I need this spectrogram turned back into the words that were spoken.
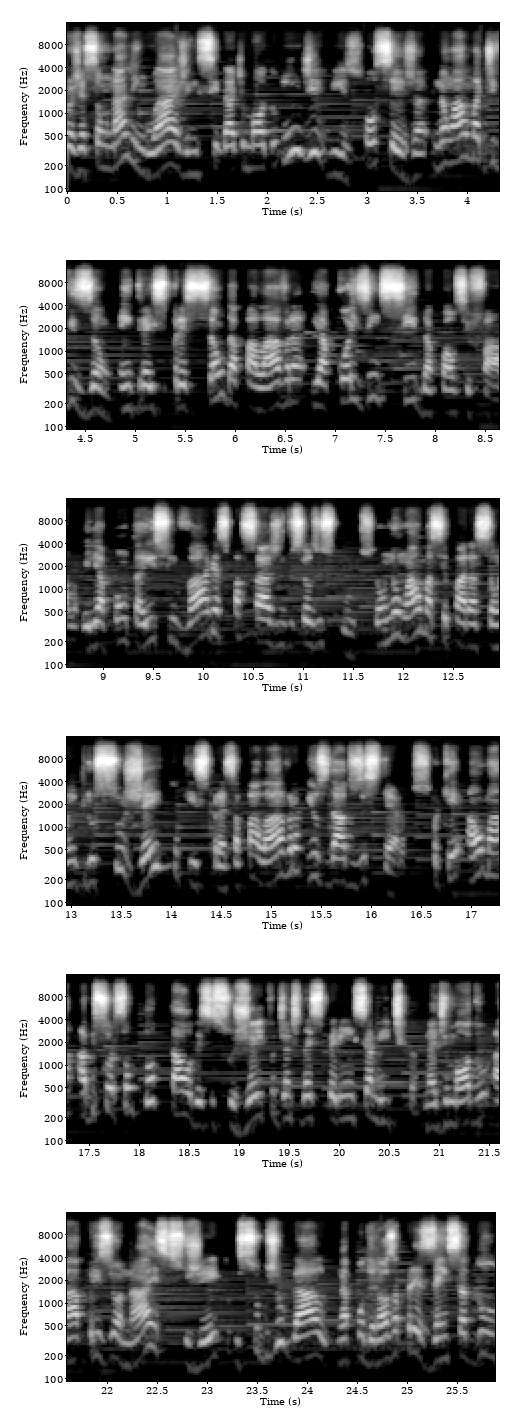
projeção na linguagem se dá de modo indiviso, ou seja, não há uma divisão entre a expressão da palavra e a coisa em si da qual se fala. Ele aponta isso em várias passagens dos seus estudos. Então não há uma separação entre o sujeito que expressa a palavra e os dados externos, porque há uma absorção total desse sujeito diante da experiência mítica, né, de modo a aprisionar esse sujeito e subjugá-lo na poderosa presença do,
